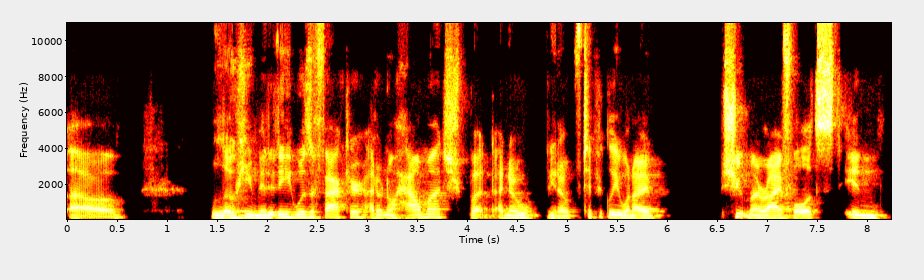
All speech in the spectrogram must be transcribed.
uh, low humidity was a factor. I don't know how much, but I know, you know, typically when I shoot my rifle, it's in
